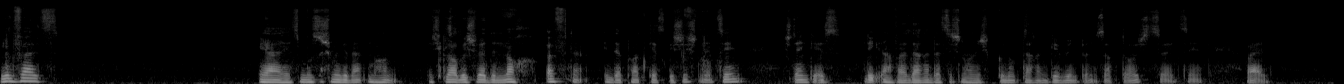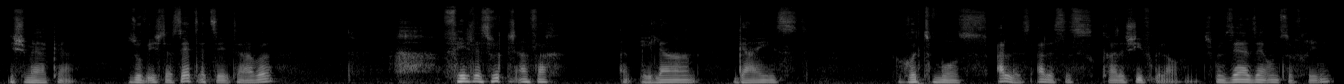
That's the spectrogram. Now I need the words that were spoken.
Jedenfalls ja, jetzt muss ich mir Gedanken machen. Ich glaube, ich werde noch öfter in der Podcast Geschichten erzählen. Ich denke, es liegt einfach daran, dass ich noch nicht genug daran gewöhnt bin, es auf Deutsch zu erzählen. Weil ich merke, so wie ich das jetzt erzählt habe, fehlt es wirklich einfach an Elan, Geist, Rhythmus, alles, alles ist gerade schief gelaufen. Ich bin sehr, sehr unzufrieden.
